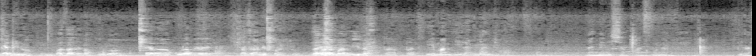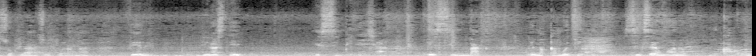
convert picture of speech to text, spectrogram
ya bino bazali na kulwa eh, ba kulwa pe bazali partout na ya mamila papa ya mamila hmm. patron na meli champagne pour na faire et la sopi na nzoto na nga fere dynastie esimbi deja esimbaka mpe makambo ekende succès yango wana mokako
